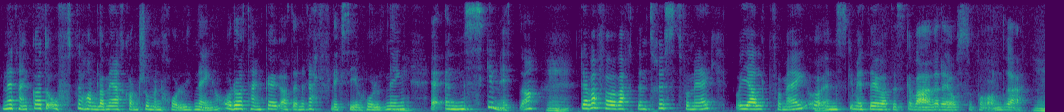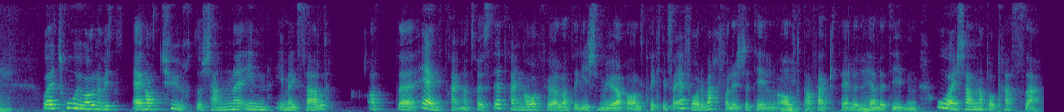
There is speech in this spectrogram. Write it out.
Men jeg tenker at det ofte handler mer kanskje om en holdning. Og da tenker jeg at en refleksiv holdning mm. er ønsket mitt. da. Mm. Det har i hvert fall vært en trøst for meg og hjelp for meg, og ønsket mitt er jo at det skal være det også for andre. Mm. Og jeg tror jo òg når vi, jeg har turt å kjenne inn i meg selv at eh, jeg trenger trøst. Jeg trenger å føle at jeg ikke må gjøre alt riktig. For jeg får det i hvert fall ikke til alt mm. perfekt hele, mm. hele tiden. Og jeg kjenner på presset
